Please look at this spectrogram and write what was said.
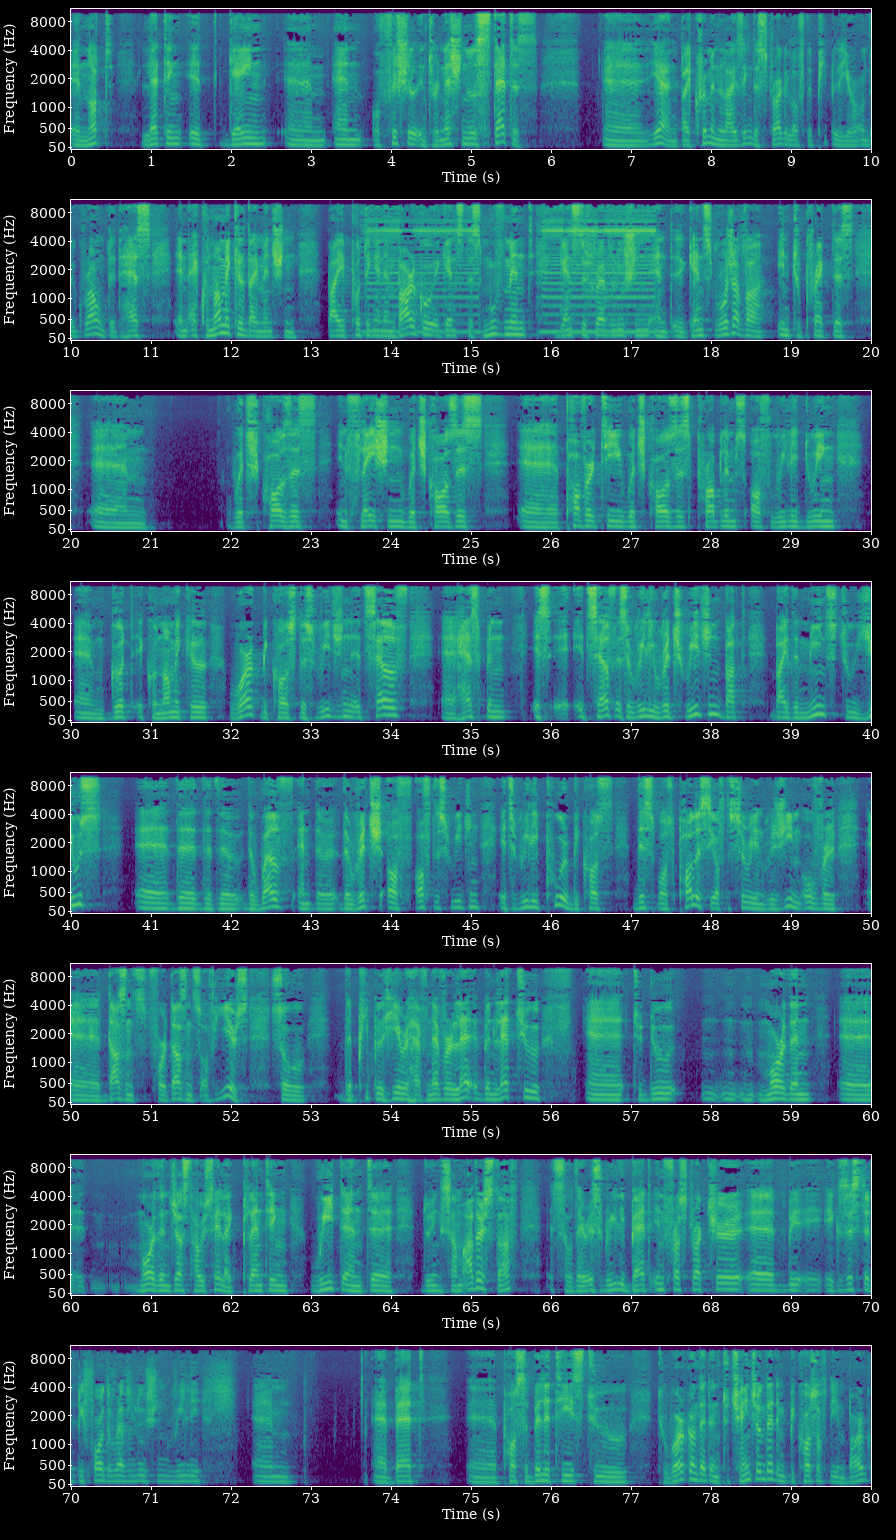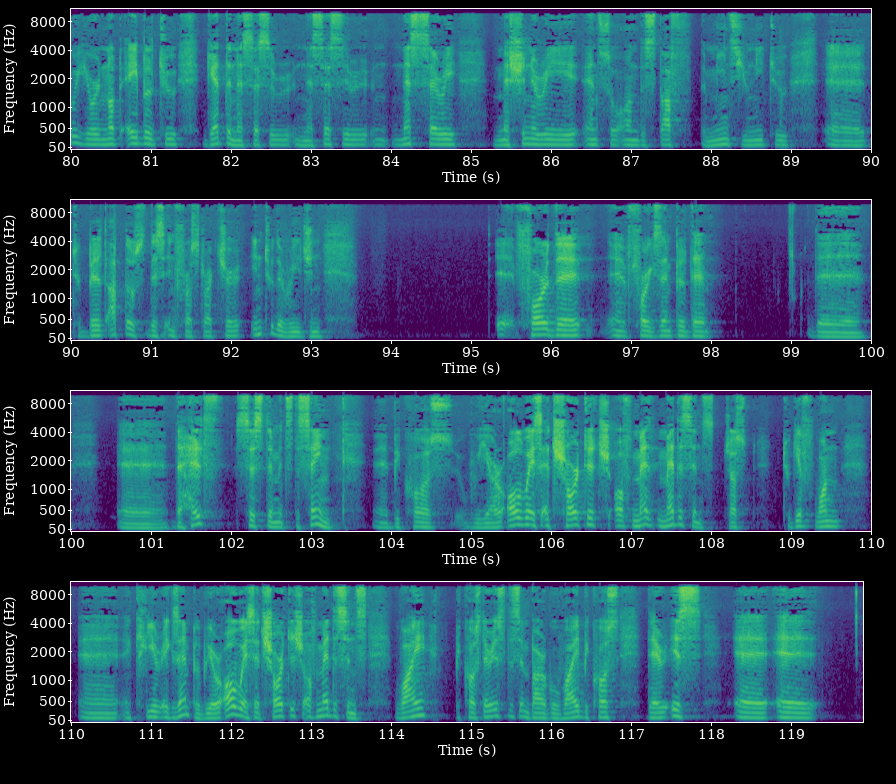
uh, not letting it gain um, an official international status. Uh, yeah, and by criminalizing the struggle of the people here on the ground, it has an economical dimension by putting an embargo against this movement, against this revolution, and against Rojava into practice, um, which causes inflation, which causes uh, poverty, which causes problems of really doing um, good economical work because this region itself uh, has been is itself is a really rich region, but by the means to use uh, the, the, the, the wealth and the, the rich of, of this region, it's really poor because this was policy of the Syrian regime over uh, dozens, for dozens of years. So the people here have never le- been led to, uh, to do more than uh, more than just how you say like planting wheat and uh, doing some other stuff. So there is really bad infrastructure uh, be, existed before the revolution really um, uh, bad uh, possibilities to to work on that and to change on that. And because of the embargo you're not able to get the necessary necessary necessary machinery and so on the stuff the means you need to uh, to build up those this infrastructure into the region. Uh, for the, uh, for example, the the uh, the health system, it's the same uh, because we are always at shortage of me- medicines. Just to give one a clear example, we are always at shortage of medicines. Why? Because there is this embargo. Why? Because there is uh, uh,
